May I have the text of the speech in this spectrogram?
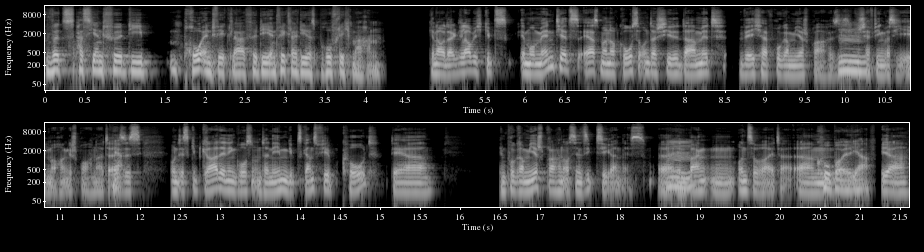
wird passieren für die Pro-Entwickler, für die Entwickler, die das beruflich machen? Genau, da glaube ich, gibt es im Moment jetzt erstmal noch große Unterschiede damit, welcher Programmiersprache sie sich mm. beschäftigen, was ich eben auch angesprochen hatte. Ja. Also es ist und es gibt gerade in den großen Unternehmen gibt es ganz viel Code, der in Programmiersprachen aus den 70ern ist, äh, mhm. in Banken und so weiter. Ähm, Kobol, ja. Ja,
